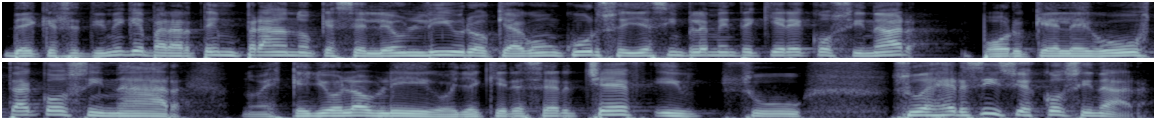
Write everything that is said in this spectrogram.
de que se tiene que parar temprano, que se lea un libro, que haga un curso, y ella simplemente quiere cocinar porque le gusta cocinar. No es que yo la obligo, ella quiere ser chef y su, su ejercicio es cocinar.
